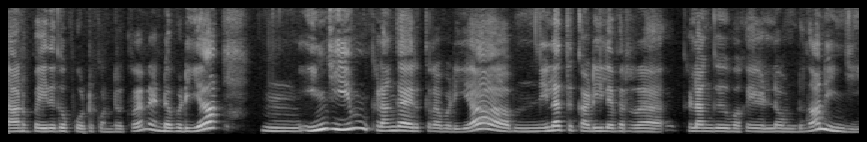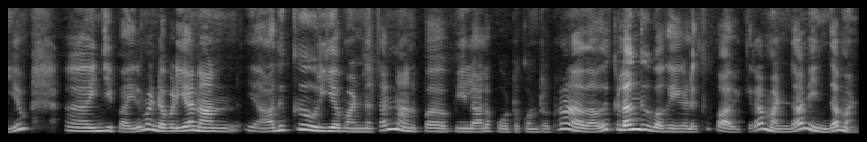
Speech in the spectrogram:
நான் இப்போ இதுக்கு போட்டு கொண்டிருக்கிறேன். என்னபடியாக இஞ்சியும் கிழங்காக இருக்கிறபடியாக நிலத்துக்கு அடியில் வர்ற கிழங்கு வகைகளில் ஒன்று தான் இஞ்சியும் இஞ்சி பயிரும். என்றபடியாக நான் அதுக்கு உரிய மண்ணை தான் நான் இப்போ மேலால் போட்டு கொண்டிருக்கிறேன் அதாவது கிழங்கு வகைகளுக்கு பாவிக்கிற மண் தான் இந்த மண்.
